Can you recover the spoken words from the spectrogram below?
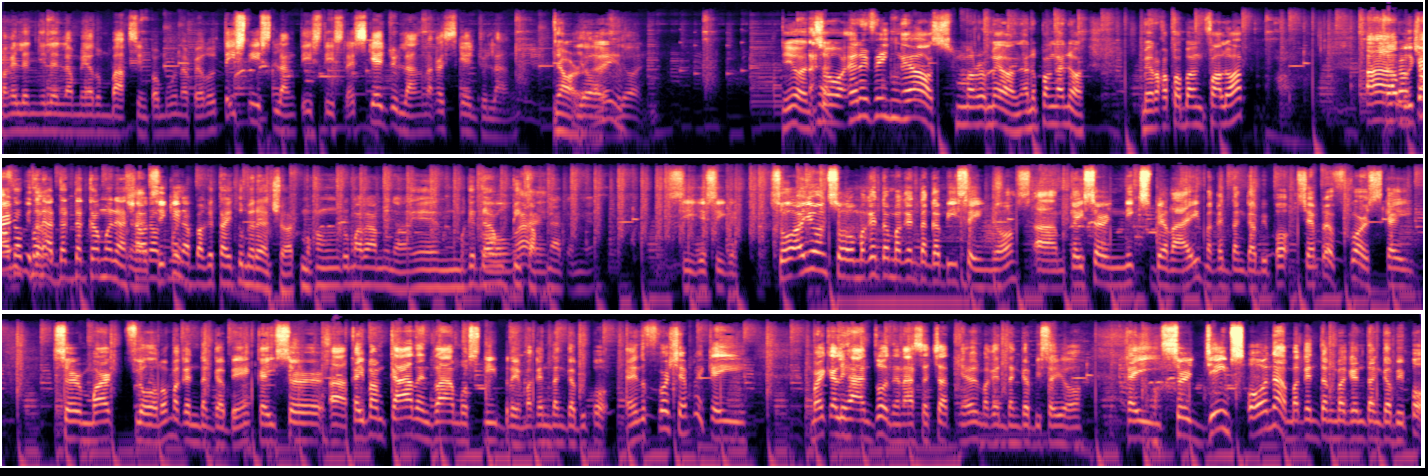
mangilan-ngilan lang merong vaccine pa muna. Pero taste-taste lang, taste-taste lang. Schedule lang, naka-schedule lang. Yeah, Yun, alright. yun. Yun. So anything else, Maromel? Ano pang ano? Meron ka pa bang follow-up? Ah, shoutout, regarding shoutout with muna, dagdag ka muna. Yan, Shoutout sige. muna bago tayo tumiretso at mukhang rumarami na and magandang Oo pick up eh. natin ngayon. Sige, sige. So, ayun. So, magandang magandang gabi sa inyo. Um, kay Sir Nix Beray, magandang gabi po. Siyempre, of course, kay Sir Mark Floro, magandang gabi. Kay Sir, ah, kay Ma'am Karen Ramos Libre, magandang gabi po. And of course, siyempre, kay Mark Alejandro na nasa chat ngayon, magandang gabi sa iyo. Kay Sir James Ona, magandang magandang gabi po.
